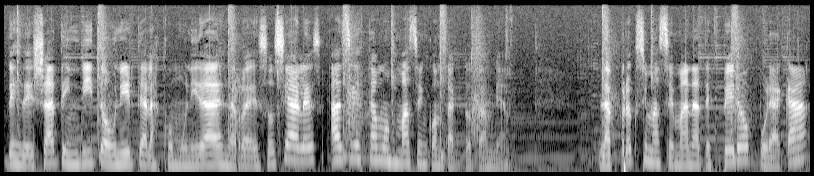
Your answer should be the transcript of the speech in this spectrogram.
desde ya te invito a unirte a las comunidades de redes sociales, así estamos más en contacto también. La próxima semana te espero por acá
